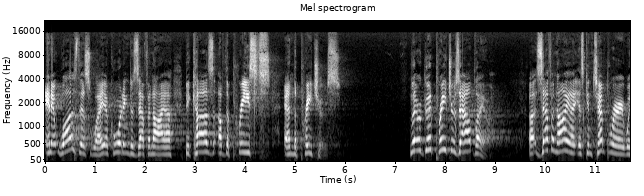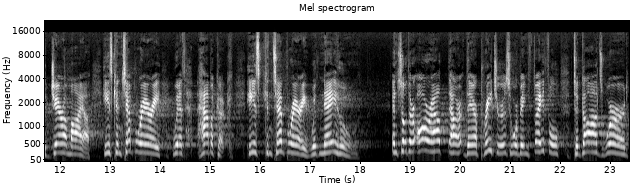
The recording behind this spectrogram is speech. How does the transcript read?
And it was this way, according to Zephaniah, because of the priests and the preachers. There are good preachers out there. Uh, Zephaniah is contemporary with Jeremiah. He's contemporary with Habakkuk. He's contemporary with Nahum. And so there are out there, there preachers who are being faithful to God's word,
